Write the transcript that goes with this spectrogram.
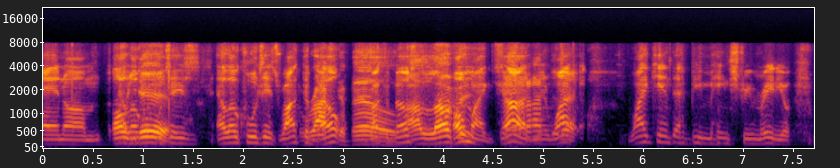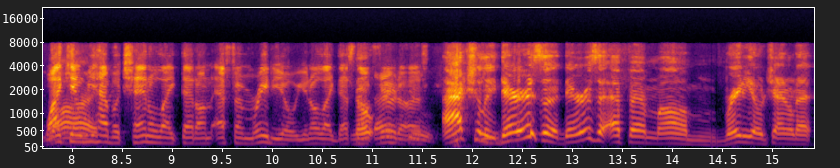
and um Oh, LL yeah. Cool J's LL Cool J's Rock the Rock Bell. the Bell. Rock the Bell. I love it. Oh my god, out man. Why that. why can't that be mainstream radio? Why, can't we have a channel like that on FM radio? You know, like that's Nope. not fair Thank to us. Actually, there is a there is a FM um radio channel that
